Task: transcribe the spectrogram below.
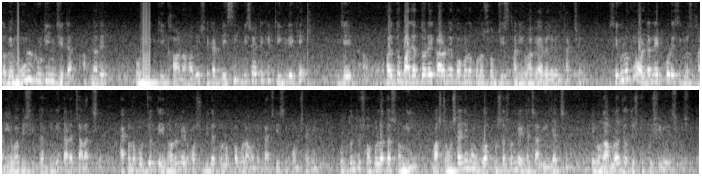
তবে মূল রুটিন যেটা, আপনাদের কোনদিন কী খাওয়ানো হবে, সেটার বেসিক বিষয়টাকে ঠিক রেখে যে, হয়তো বাজার দরের কারণে কখনো কোনো সবজি স্থানীয়ভাবে অ্যাভেলেবেল থাকছে না। সেগুলোকে অল্টারনেট করে সেগুলো স্থানীয়ভাবে সিদ্ধান্ত নিয়ে তারা চালাচ্ছে। এখনও পর্যন্ত এই ধরনের অসুবিধার কোনো খবর আমাদের কাছে এসে পৌঁছায়নি। অত্যন্ত সফলতার সঙ্গেই মাস্টারমশাইরা এবং ব্লক প্রশাসনরা এটা চালিয়ে যাচ্ছেন এবং আমরাও যথেষ্ট খুশি রয়েছি বিষয়টা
